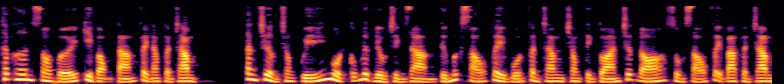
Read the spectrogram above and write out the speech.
thấp hơn so với kỳ vọng 8,5%. Tăng trưởng trong quý 1 cũng được điều chỉnh giảm từ mức 6,4% trong tính toán trước đó xuống 6,3%.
